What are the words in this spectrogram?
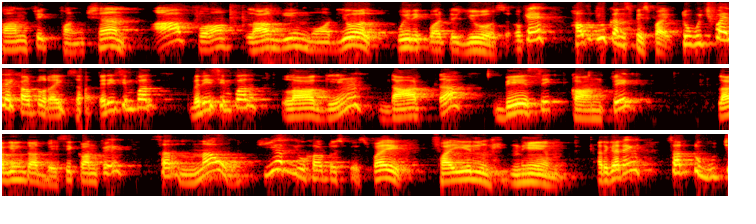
config function of logging module we require to use? Okay. How you can specify to which file I have to write, sir? Very simple. Very simple. Logging dot basic config logging dot basic config sir now here you have to specify file name are you getting sir to which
